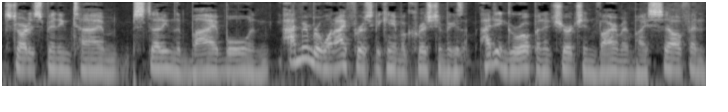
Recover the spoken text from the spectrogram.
started spending time studying the Bible, and I remember when I first became a Christian because I didn't grow up in a church environment myself, and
